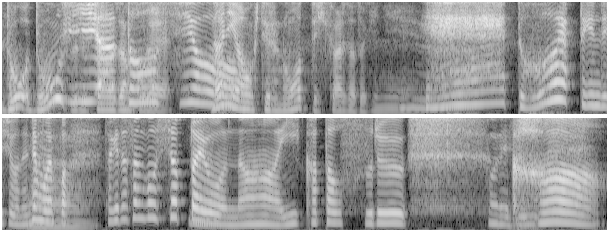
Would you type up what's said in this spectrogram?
どうどうする？いやどうしよう。何が起きてるの？って聞かれた時に、えー、どうやって言うんでしょうね。でもやっぱ武田さんがおっしゃったような言い方をする、そうです、ね、か。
